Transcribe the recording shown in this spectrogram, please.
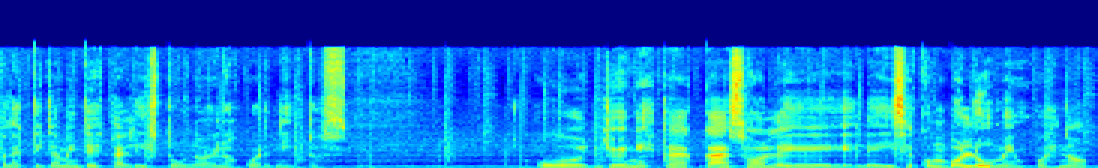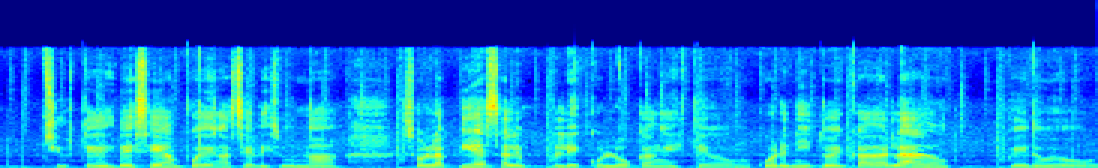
prácticamente está listo uno de los cuernitos. Yo en este caso le, hice con volumen, pues no, si ustedes desean pueden hacer una sola pieza le, colocan este un cuernito de cada lado pero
